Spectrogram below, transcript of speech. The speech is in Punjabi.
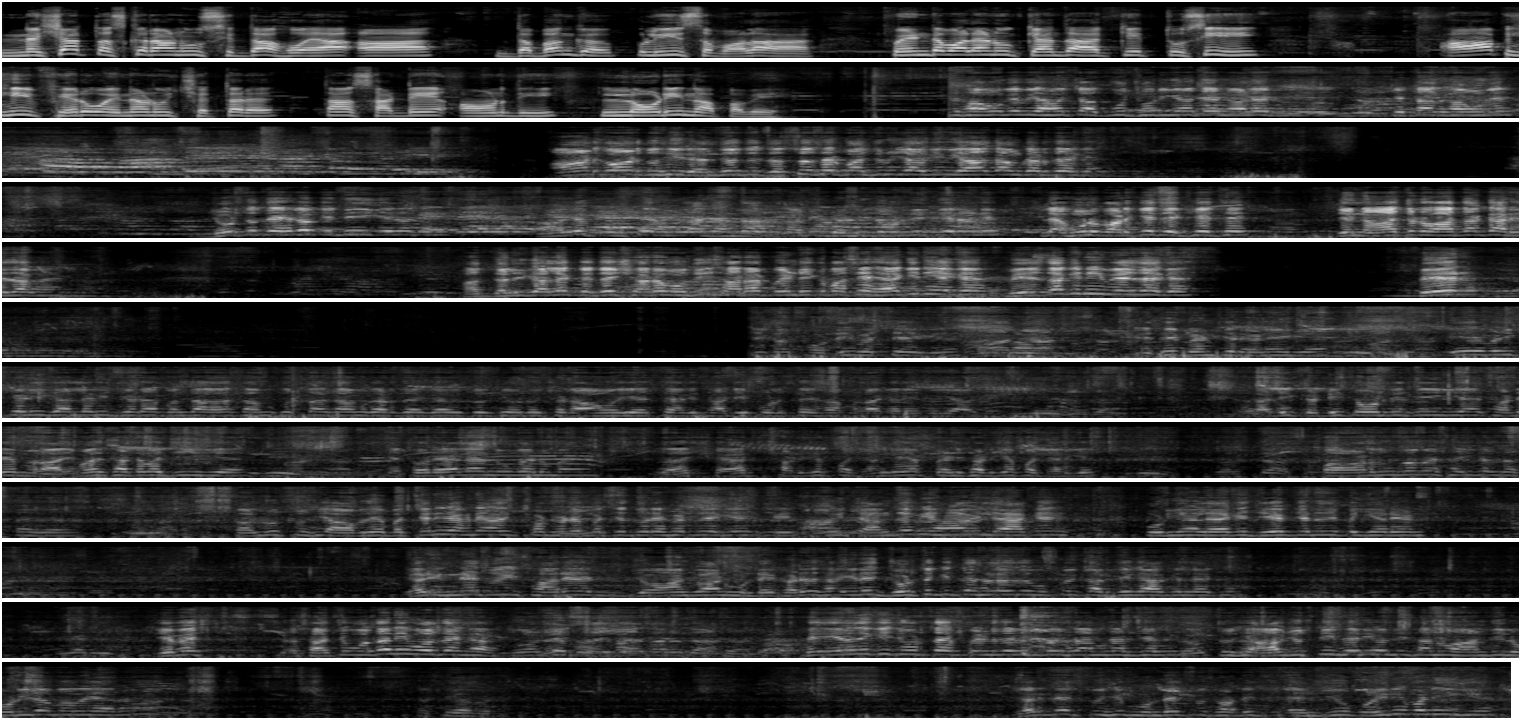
ਨਸ਼ਾ ਤਸਕਰਾਂ ਨੂੰ ਸਿੱਧਾ ਹੋਇਆ ਆ ਦਬੰਗ ਪੁਲਿਸ ਵਾਲਾ। ਪਿੰਡ ਵਾਲਿਆਂ ਨੂੰ ਕਹਿੰਦਾ ਕਿ ਤੁਸੀਂ ਆਪ ਹੀ ਫੇਰੋ ਇਹਨਾਂ ਨੂੰ ਛਿੱਤਰ, ਤਾਂ ਸਾਡੇ ਆਉਣ ਦੀ ਲੋੜ ਹੀ ਨਾ ਪਵੇ। ਦਿਖਾਓਗੇ ਵੀ ਹਾਂ ਚਾਕੂ ਛੁਰੀਆਂ ਤੇ ਨਾਲੇ ਚਿੱਟਾ ਦਿਖਾਓਗੇ? ਆਂਢ ਗੁਆਂਢ ਤੁਸੀਂ ਰਹਿੰਦੇ ਹੋ ਤੇ ਦੱਸੋ ਸਰਪੰਚ ਨੂੰ ਜਾ ਕੇ ਵੀ ਆਹ ਕੰਮ ਕਰਦੇ ਹੈਗੇ। ਜੋਰ ਤਾਂ ਦੇਖ ਲਓ ਕਿੰਨੀ ਇਹਨਾਂ ਦੀ। ਆ ਕੇ ਪੁਲਿਸ ਤੇ ਹਮਲਾ ਕਰਦਾ ਸਾਡੀ ਗੱਡੀ ਤੋੜ ਦਿੱਤੀ ਇਹਨਾਂ ਨੇ। ਲੈ ਹੁਣ ਵੜ ਕੇ ਦੇਖੀਏ ਇੱਥੇ। ਜੇ ਨਾ ਚੜਵਾਤਾ ਘਰੇ ਦਾ ਹੱਦ ਵਾਲੀ ਗੱਲ ਹੈ, ਕਿਤੇ ਸ਼ਰਮ ਹੁੰਦੀ ਸਾਰਾ ਪਿੰਡ ਇੱਕ ਪਾਸੇ ਹੈ ਕਿ ਨਹੀਂ ਹੈਗਾ? ਵੇਚਦਾ ਕਿ ਨਹੀਂ ਵੇਚਦਾ ਹੈਗਾ? ਫੇਰ ਜੇਕਰ ਤੁਹਾਡੇ ਬੱਚੇ ਹੈਗੇ ਇਸੇ ਪਿੰਡ 'ਚ ਰਹਿਣੇ ਹੈਗੇ ਇਹ ਬੜੀ ਕਿਹੜੀ ਗੱਲ ਹੈ ਵੀ ਜਿਹੜਾ ਬੰਦਾ ਆਹ ਕੰਮ ਕੁੱਤਾ ਕੰਮ ਕਰਦਾ ਹੈਗਾ, ਵੀ ਤੁਸੀਂ ਉਹਨੂੰ ਛਡਾਓ, ਜਾਂ ਇੱਥੇ ਆ ਕੇ ਸਾਡੀ ਪੁਲਿਸ ਤੇ ਹਮਲਾ ਕਰੇ ਕੋਈ ਆ ਕੇ। ਸਾਡੀ ਗੱਡੀ ਤੋੜ ਦਿੱਤੀ ਗਈ ਹੈ, ਸਾਡੇ ਮੁਲਾਜ਼ਮਾਂ ਦੀ ਸੱਟ ਵੱਜੀ ਗਈ ਹੈ। ਕਿੱਥੋਂ ਰਹਿ ਲੈਣ ਦੂੰਗਾ ਇਹਨੂੰ ਮੈਂ? ਜਾਂ ਸ਼ਹਿਰ ਛੱਡ ਕੇ ਭੱਜਣਗੇ ਜਾਂ ਪਿੰਡ ਛੱਡ ਕੇ ਭੱਜਣਗੇ? ਪਾੜ ਦੂੰਗਾ ਮੈਂ, ਸਹੀ ਗੱਲ ਦੱਸਾਂ ਯਾਰ ਕੱਲ ਨੂੰ ਤੁਸੀਂ ਆਪਦੇ ਬੱਚੇ ਨਹੀਂ ਰੱਖਣੇ ਛੋਟੇ ਛੋਟੇ ਬੱਚੇ ਤੁਰੇ ਫਿਰਦੇ ਹੈਗੇ। ਇਹ ਤੁਸੀਂ ਚਾਹੁੰਦੇ ਹੋ ਵੀ ਹਾਂ ਵੀ ਲੈ ਕੇ, ਕੁੜੀਆਂ ਲੈ ਕੇ ਜੇਬ 'ਚ ਦੀ ਪਈਆਂ ਰਹਿਣ? ਯਾਰ ਇੰਨੇ ਤੁਸੀਂ ਸਾਰੇ ਜਵਾਨ ਜਵਾਨ ਮੁੰਡੇ ਖੜੇ ਹੋ ਇਹਨੇ ਜੁਰਤ ਕਿੱਥੇ ਥਲੇ ਕੋਈ ਕਰ ਜੇਗਾ ਆ ਕੇ ਲੈ ਕੇ? ਜੇ ਮੈਂ ਸੱਚ ਬੋਲਦਾ ਨਹੀਂ ਬੋਲਦਾਗਾ ਫਿਰ ਇਹਨਾਂ ਦੀ ਕੀ ਜ਼ਰੂਰਤ ਹੈ? ਪਿੰਡ ਦੇ ਵਿੱਚ ਕੋਈ ਕੰਮ ਕਰ ਜਾਵੇ। ਤੁਸੀਂ ਆਪ ਜੁੱਤੀ ਫੇਰੀ ਹੁੰਦੀ ਸਾਨੂੰ ਆਉਣ ਦੀ ਲੋੜ ਹੀ ਨਾ ਪਵੇ ਯਾਰ। ਯਾਰ ਇਹ ਤੁਸੀਂ ਮੁੰਡੇ ਚ ਤੁਹਾਡੀ ਐਨਜੀਓ ਕੋਈ ਨਹੀਂ ਬਣੀ ਹੈ?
